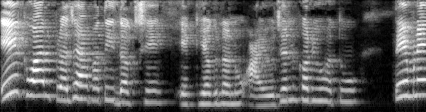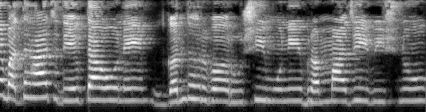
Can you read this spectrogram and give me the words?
એકવાર પ્રજાપતિ દક્ષે એક યજ્ઞનું આયોજન કર્યું હતું. તેમણે બધા જ દેવતાઓને ગંધર્વ, ઋષિ, મુનિ, બ્રહ્માજી, વિષ્ણુ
